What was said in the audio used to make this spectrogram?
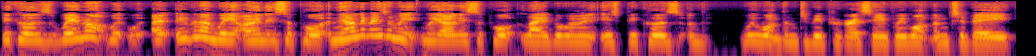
because we're not we, we, even though we only support and the only reason we, we only support Labor women is because of we want them to be progressive. We want them to be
